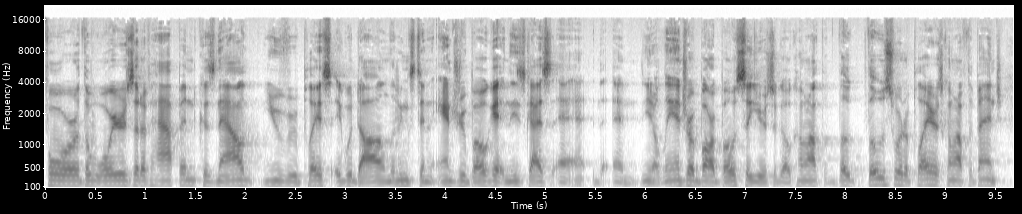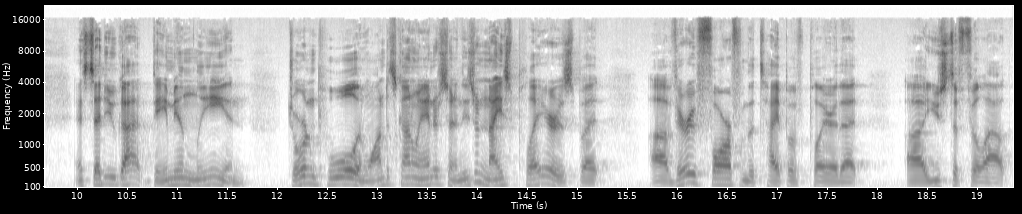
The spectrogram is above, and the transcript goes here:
for the Warriors that have happened because now you've replaced Iguodala and Livingston, and Andrew Bogut, and these guys, and, and, you know Leandro Barbosa years ago coming off the, those sort of players coming off the bench. Instead, you got Damion Lee and Jordan Poole and Juan Toscano Anderson, and these are nice players, but uh, very far from the type of player that uh, used to fill out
